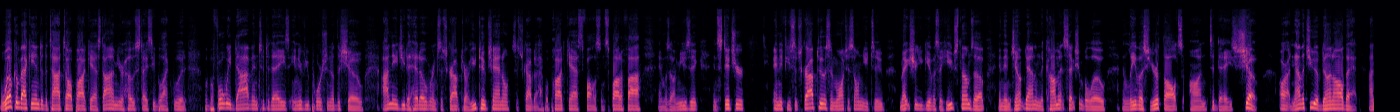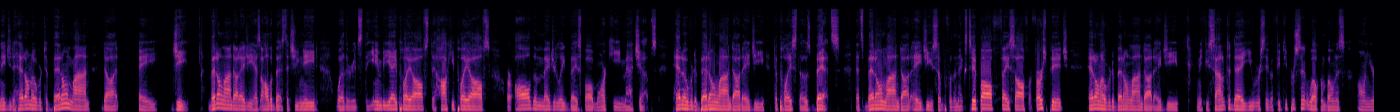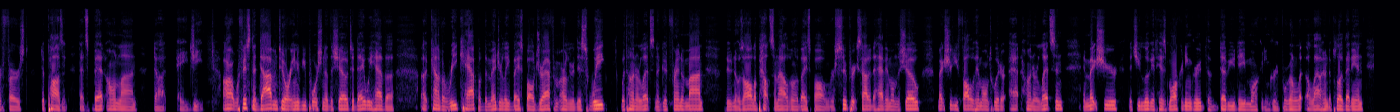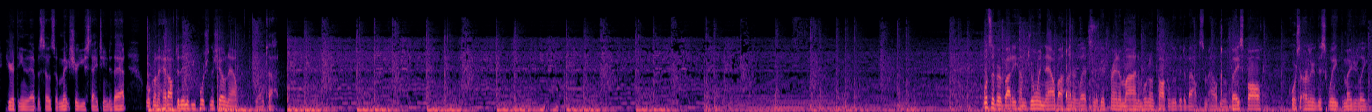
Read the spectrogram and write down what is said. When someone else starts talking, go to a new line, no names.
Welcome back into the Tide Talk podcast. I'm your host, Stacy Blackwood. But before we dive into today's interview portion of the show, I need you to head over and subscribe to our YouTube channel, subscribe to Apple Podcasts, follow us on Spotify, Amazon Music, and Stitcher. And if you subscribe to us and watch us on YouTube, make sure you give us a huge thumbs up and then jump down in the comment section below and leave us your thoughts on today's show. All right, now that you have done all that, I need you to head on over to betonline.ag. BetOnline.ag has all the bets that you need, whether it's the NBA playoffs, the hockey playoffs, or all the Major League Baseball marquee matchups. Head over to betonline.ag to place those bets. That's betonline.ag. So before the next tip off, face off, or first pitch, head on over to betonline.ag. And if you sign up today, you will receive a 50% welcome bonus on your first deposit. That's betonline.ag. All right, we're fisting to dive into our interview portion of the show. Today we have a, a kind of a recap of the Major League Baseball draft from earlier this week with Hunter Letson, a good friend of mine who knows all about some Alabama baseball. And we're super excited to have him on the show. Make sure you follow him on Twitter at Hunter Letson and make sure that you look at his marketing group, the WD Marketing Group. We're going to allow him to plug that in here at the end of the episode. So make sure you stay tuned to that. We're going to head off to the interview portion of the show now. Roll Tide. What's up, everybody? I'm joined now by Hunter Letson, a good friend of mine, and we're going to talk a little bit about some Alabama baseball. Of course, earlier this week, the Major League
